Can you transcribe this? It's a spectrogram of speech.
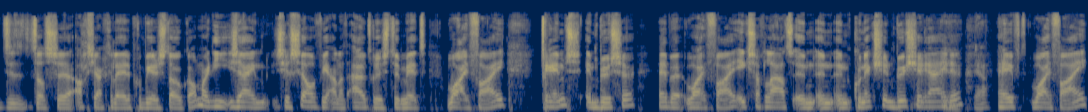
dat was acht jaar geleden het ook al... maar die zijn zichzelf weer aan het uitrusten met wifi. Trams en bussen hebben wifi. Ik zag laatst een, een, een connection busje rijden, ja. heeft wifi.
